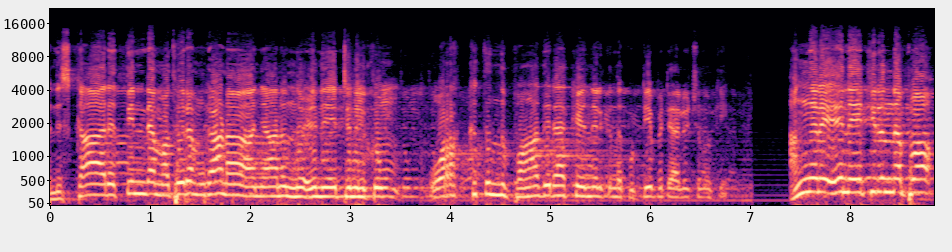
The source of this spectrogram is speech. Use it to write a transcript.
നിസ്കാരത്തിന്റെ മധുരം കാണാ ഞാനൊന്ന് എഴുന്നേറ്റ് നിൽക്കും. ഉറക്കത്തുനിന്ന് പാതിരാക്കി എഴുന്നേൽക്കുന്ന കുട്ടിയെ പറ്റി ആലോചിച്ച് നോക്കി. അങ്ങനെ എഴുന്നേറ്റിരുന്നപ്പോ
